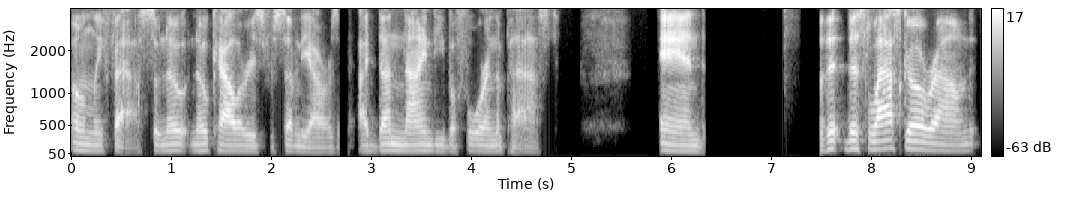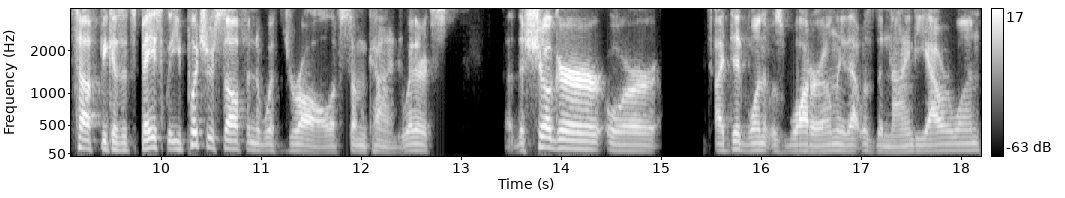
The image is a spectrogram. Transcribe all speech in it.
only fast. So no no calories for 70 hours. I'd done 90 before in the past. And this last go around, tough because it's basically you put yourself into withdrawal of some kind, whether it's uh, the sugar or I did one that was water only. That was the 90 hour one.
